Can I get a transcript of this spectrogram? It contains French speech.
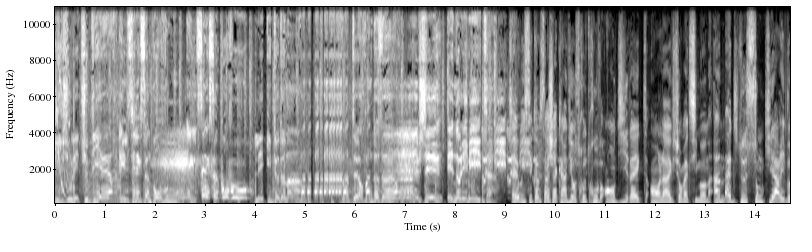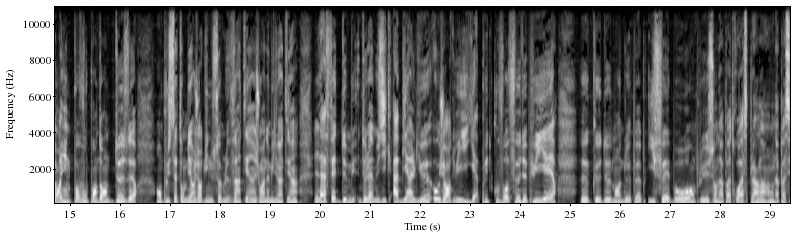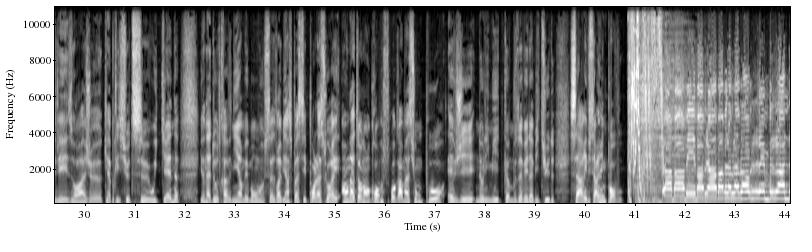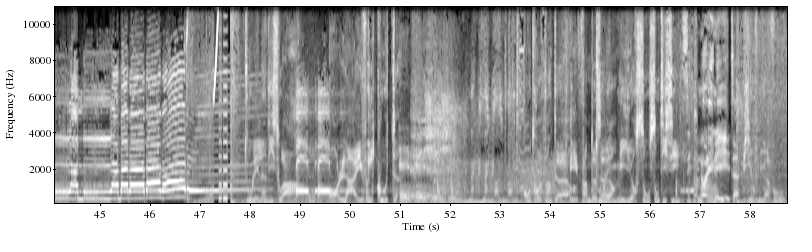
Il joue les tubes d'hier et il sélectionne pour vous. Et il sélectionne pour vous les hits de demain. 20h, 22h, FG et nos limites. Eh oui, c'est comme ça, chaque lundi, on se retrouve en direct, en live sur Maximum. Un max de son qui arrive rien que pour vous pendant deux heures. En plus, ça tombe bien, aujourd'hui, nous sommes le 21 juin 2021. La fête de, la musique a bien lieu aujourd'hui. Il n'y a plus de couvre-feu depuis hier. Euh, que demande le peuple? Il fait beau, en plus, on n'a pas trop à se plaindre. Hein. On a passé les orages euh, capricieux de ce week-end. Il y en a d'autres à venir, mais bon, ça devrait bien se passer pour la soirée. En attendant, grosse programmation pour FG, nos limites, comme vous avez l'habitude. Ça arrive, c'est rien que pour vous. Tous les lundis soirs, en live, écoute. Entre 20h et 22h, les meilleurs sons sont ici. Nos limites. Bienvenue à vous.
